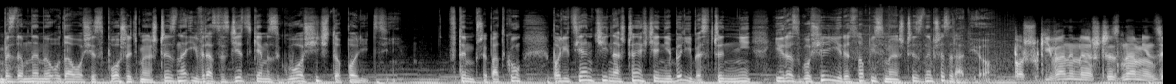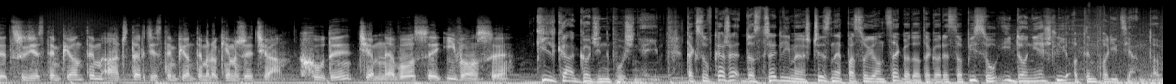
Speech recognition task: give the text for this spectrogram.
Bezdomnemu udało się spłoszyć mężczyznę i wraz z dzieckiem zgłosić to policji. W tym przypadku policjanci na szczęście nie byli bezczynni i rozgłosili rysopis mężczyzny przez radio. Poszukiwany mężczyzna między 35 a 45 rokiem życia. Chudy, ciemne włosy i wąsy. Kilka godzin później taksówkarze dostrzegli mężczyznę pasującego do tego rysopisu i donieśli o tym policjantom.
